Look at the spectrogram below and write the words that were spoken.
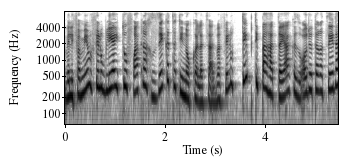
ולפעמים אפילו בלי העיטוף, רק להחזיק את התינוק על הצד, ואפילו טיפ-טיפה הטיה כזו עוד יותר הצידה,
